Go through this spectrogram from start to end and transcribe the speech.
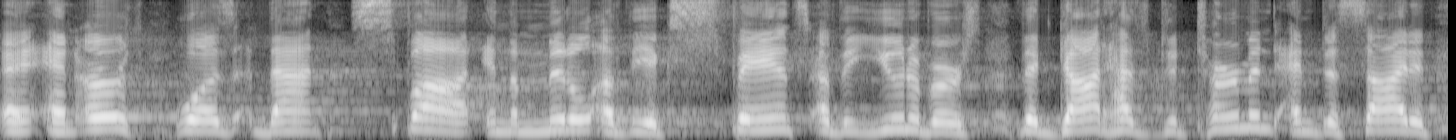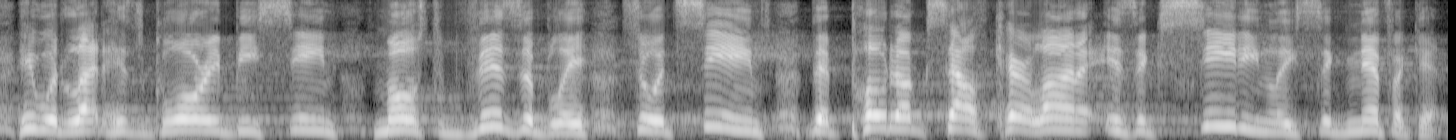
And Earth was that spot in the middle of the expanse of the universe that God has determined and decided He would let His glory be seen most visibly. So it seems that Podunk, South Carolina is exceedingly significant.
